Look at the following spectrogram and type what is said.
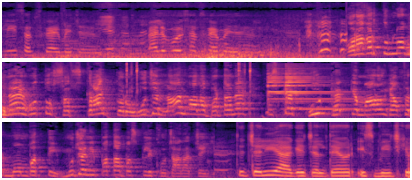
प्लीज़ सब्सक्राइब माई चैनल ये करना। पहले बोल सब्सक्राइब माई चैनल और अगर तुम लोग नए हो तो सब्सक्राइब करो। वो जो लाल वाला बटन है उस पर फूट फेंक के मारो या फिर मोमबत्ती। मुझे नहीं पता बस क्लिक हो जाना चाहिए। तो चलिए आगे चलते हैं और इस बीच के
